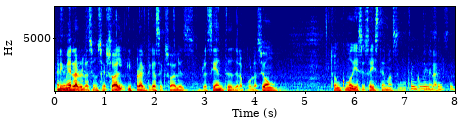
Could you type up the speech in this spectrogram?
primera relación sexual y prácticas sexuales recientes de la población son como 16 temas en, Son como general. 16,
